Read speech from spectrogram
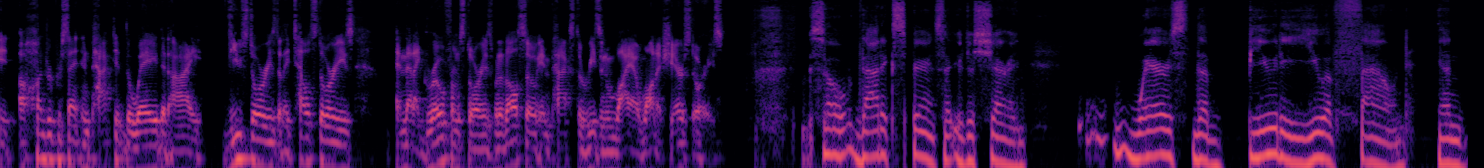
it 100% impacted the way that I view stories, that I tell stories, and that I grow from stories, but it also impacts the reason why I want to share stories. So that experience that you're just sharing, where's the beauty you have found in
